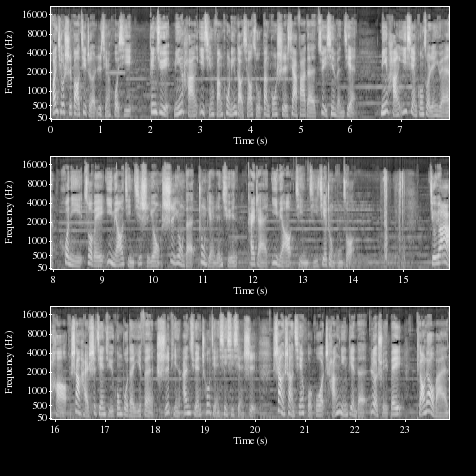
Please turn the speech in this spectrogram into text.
环球时报记者日前获悉，根据民航疫情防控领导小组办公室下发的最新文件，民航一线工作人员或拟作为疫苗紧急使用适用的重点人群，开展疫苗紧急接种工作。九月二号，上海市监局公布的一份食品安全抽检信息显示，上上签火锅长宁店的热水杯、调料碗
